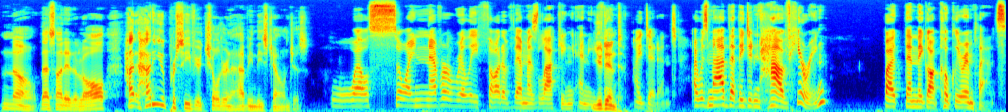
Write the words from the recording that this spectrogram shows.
no, that's not it at all? How, how do you perceive your children having these challenges? Well, so I never really thought of them as lacking anything. You didn't. I didn't. I was mad that they didn't have hearing, but then they got cochlear implants.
